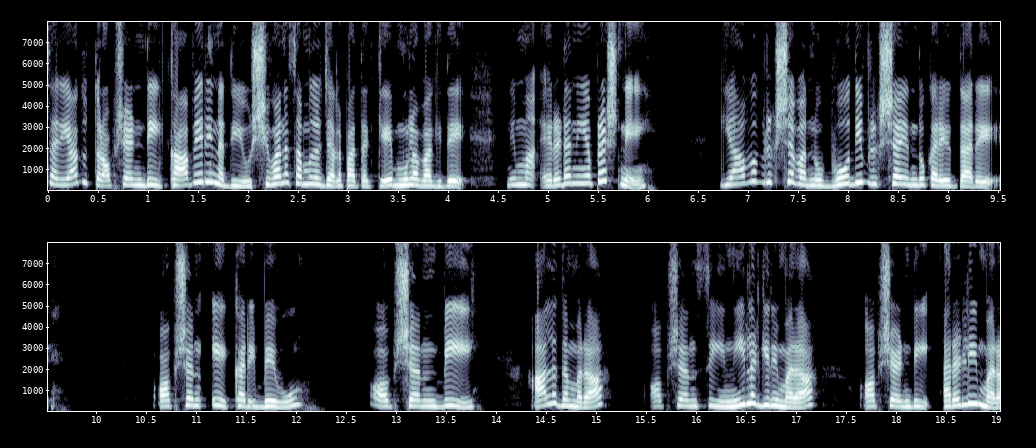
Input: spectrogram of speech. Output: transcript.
ಸರಿಯಾದ ಉತ್ತರ ಆಪ್ಷನ್ ಡಿ ಕಾವೇರಿ ನದಿಯು ಶಿವನ ಸಮುದ್ರ ಜಲಪಾತಕ್ಕೆ ಮೂಲವಾಗಿದೆ. ನಿಮ್ಮ ಎರಡನೆಯ ಪ್ರಶ್ನೆ, ಯಾವ ವೃಕ್ಷವನ್ನು ಬೋಧಿ ವೃಕ್ಷ ಎಂದು ಕರೆಯುತ್ತಾರೆ? ಆಪ್ಷನ್ ಎ ಕರಿಬೇವು. ಆಪ್ಷನ್ ಬಿ ಆಲದ ಮರ. ಆಪ್ಷನ್ ಸಿ ನೀಲಗಿರಿ ಮರ. ಆಪ್ಷನ್ ಡಿ ಅರಳಿ ಮರ.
